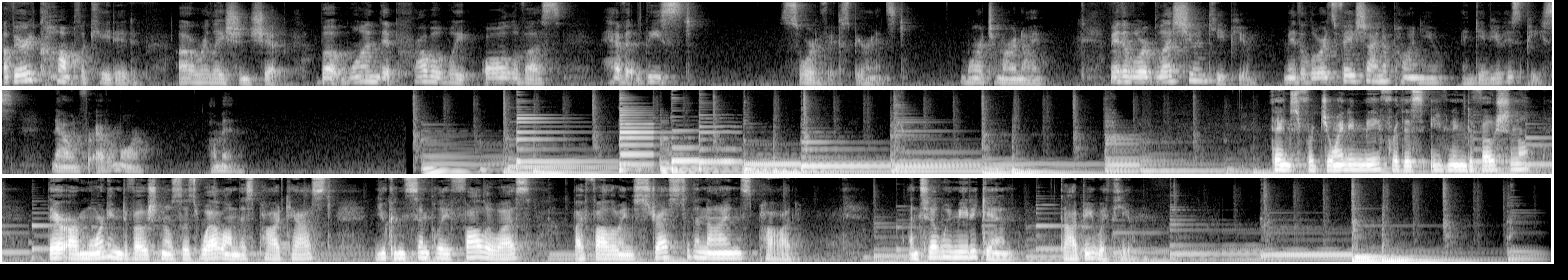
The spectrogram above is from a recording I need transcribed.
a very complicated uh, relationship, but one that probably all of us have at least sort of experienced. More tomorrow night. May the Lord bless you and keep you. May the Lord's face shine upon you and give you his peace, now and forevermore. Amen. Thanks for joining me for this evening devotional. There are morning devotionals as well on this podcast. You can simply follow us by following Stress to the Nines Pod. Until we meet again, God be with you.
